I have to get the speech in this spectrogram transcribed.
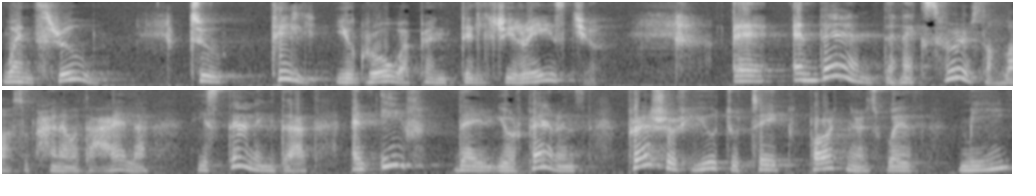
went through to till you grow up until she raised you. Uh, and then the next verse, Allah subhanahu wa ta'ala is telling that, and if they, your parents pressure you to take partners with me,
